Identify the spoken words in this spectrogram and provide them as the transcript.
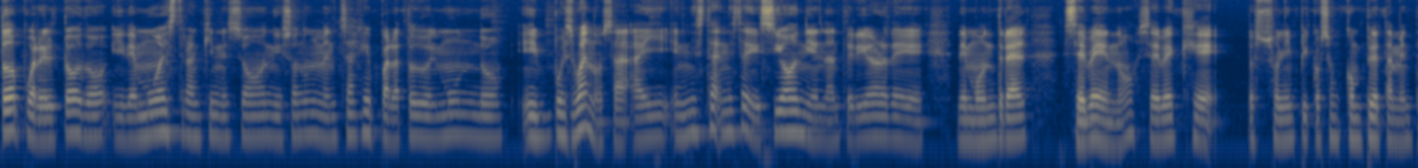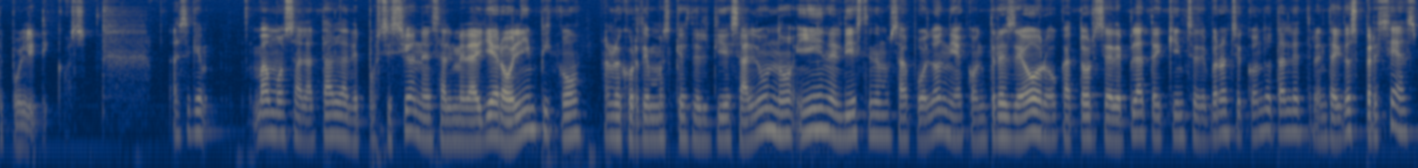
todo por el todo y demuestran quiénes son y son un mensaje para todo el mundo. Y pues bueno, o sea, ahí en esta, en esta edición y en la anterior de, de Montreal se ve, ¿no? Se ve que los olímpicos son completamente políticos. Así que Vamos a la tabla de posiciones, al medallero olímpico. Recordemos que es del 10 al 1. Y en el 10 tenemos a Polonia con 3 de oro, 14 de plata y 15 de bronce, con total de 32 preseas.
